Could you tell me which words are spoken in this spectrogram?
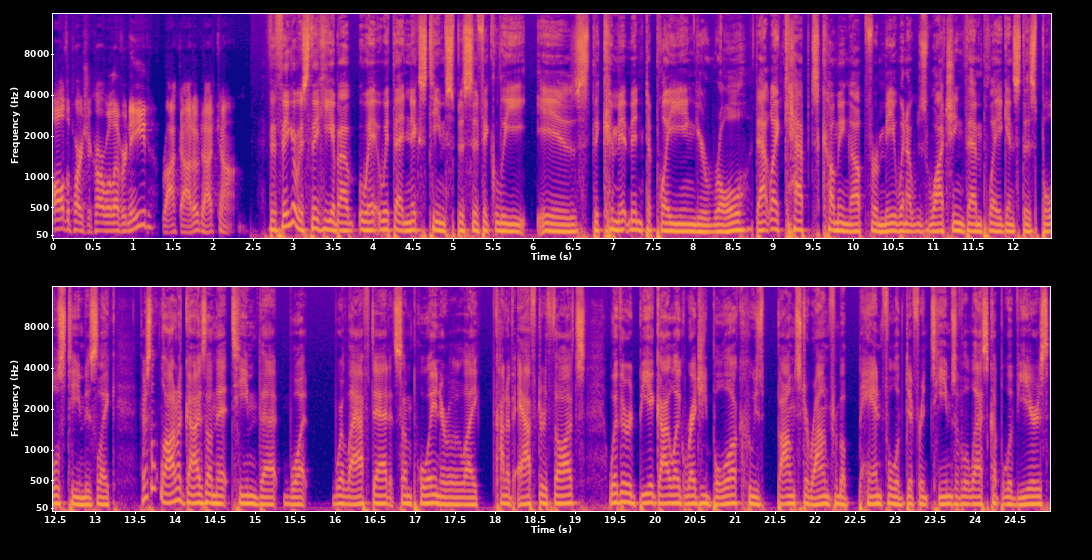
all the parts your car will ever need. RockAuto.com. The thing I was thinking about with, with, that Knicks team specifically is the commitment to playing your role. That like kept coming up for me when I was watching them play against this Bulls team. Is like there's a lot of guys on that team that what were laughed at at some point or like kind of afterthoughts. Whether it be a guy like Reggie Bullock who's bounced around from a handful of different teams over the last couple of years,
